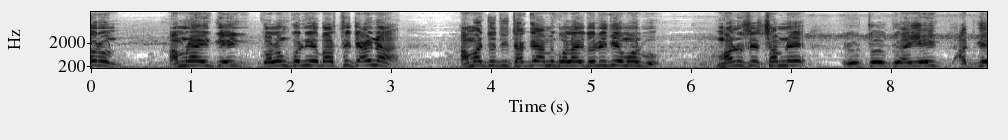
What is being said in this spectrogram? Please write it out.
করুন। আমরা এই এই কলঙ্ক নিয়ে বাঁচতে চাই না। আমার যদি থাকে, আমি গলায় দড়ি দিয়ে মরবো। মানুষের সামনে এই আজকে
